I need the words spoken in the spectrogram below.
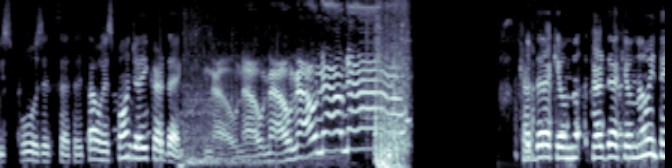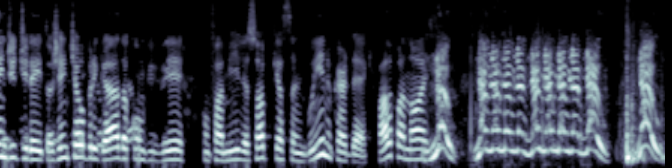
esposa, etc. e tal? Responde aí, Kardec. Não, não, não, não, não, não! Kardec eu, Kardec, eu não entendi direito. A gente é obrigado a conviver com família só porque é sanguíneo, Kardec? Fala para nós. Não! Não, não, não, não, não, não, não, não, não! Não!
